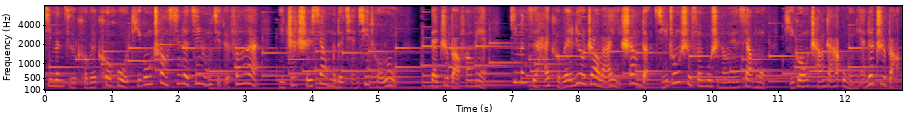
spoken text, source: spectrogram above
西门子可为客户提供创新的金融解决方案，以支持项目的前期投入。在质保方面，西门子还可为六兆瓦以上的集中式分布式能源项目提供长达五年的质保。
